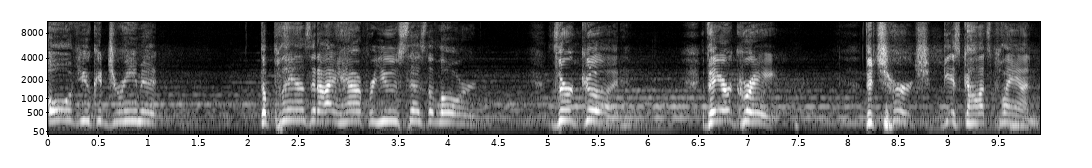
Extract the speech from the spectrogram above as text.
Oh, if you could dream it. The plans that I have for you, says the Lord, they're good, they are great. The church is God's plan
